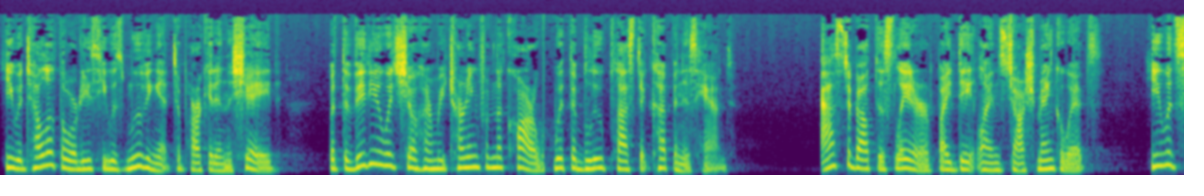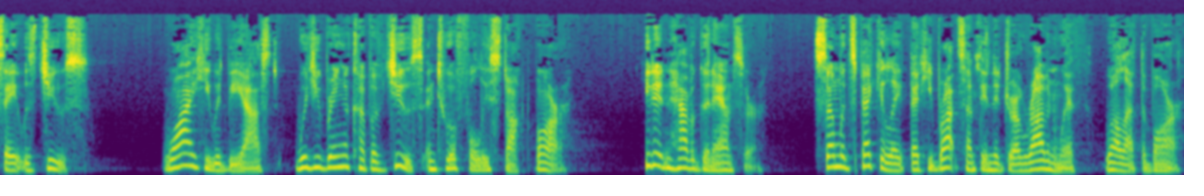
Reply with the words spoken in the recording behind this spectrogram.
He would tell authorities he was moving it to park it in the shade, but the video would show him returning from the car with a blue plastic cup in his hand. Asked about this later by Dateline's Josh Mankiewicz, he would say it was juice. Why, he would be asked, would you bring a cup of juice into a fully stocked bar? He didn't have a good answer. Some would speculate that he brought something to drug Robin with while at the bar.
